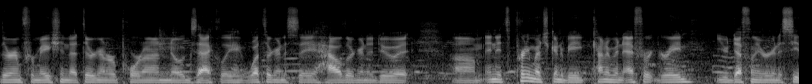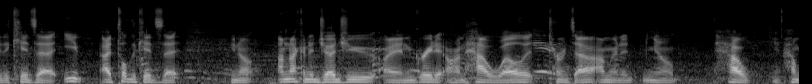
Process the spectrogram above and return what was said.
their information that they're going to report on, know exactly what they're going to say, how they're going to do it. Um, and it's pretty much going to be kind of an effort grade. You definitely are going to see the kids that, I told the kids that, you know, I'm not going to judge you and grade it on how well it turns out. I'm going to, you know, how, how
